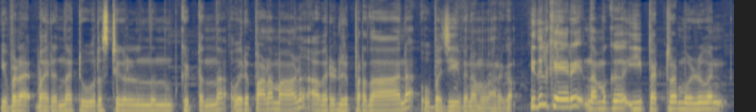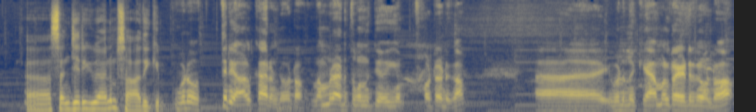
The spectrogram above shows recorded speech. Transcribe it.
ഇവിടെ വരുന്ന ടൂറിസ്റ്റുകളിൽ നിന്നും കിട്ടുന്ന ഒരു പണമാണ് അവരുടെ ഒരു പ്രധാന ഉപജീവന മാർഗം. ഇതിൽ കയറി നമുക്ക് ഈ പെട്ര മുഴുവൻ സഞ്ചരിക്കുവാനും സാധിക്കും. ഇവിടെ ഒത്തിരി ആൾക്കാരുണ്ട് കേട്ടോ. നമ്മുടെ അടുത്ത് വന്നിട്ട് ചോദിക്കും ഫോട്ടോ എടുക്കാം. ഇവിടുന്ന് ക്യാമൽ റൈഡറിന് കൊണ്ടുപോകാം.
